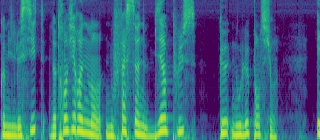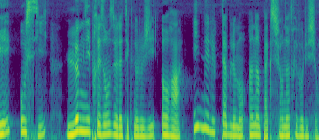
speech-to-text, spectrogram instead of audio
comme il le cite, notre environnement nous façonne bien plus que nous le pensions. Et aussi, l'omniprésence de la technologie aura inéluctablement un impact sur notre évolution.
